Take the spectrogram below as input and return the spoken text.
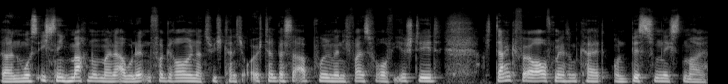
Dann muss ich es nicht machen und meine Abonnenten vergraulen. Natürlich kann ich euch dann besser abholen, wenn ich weiß, worauf ihr steht. Ich danke für eure Aufmerksamkeit und bis zum nächsten Mal.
